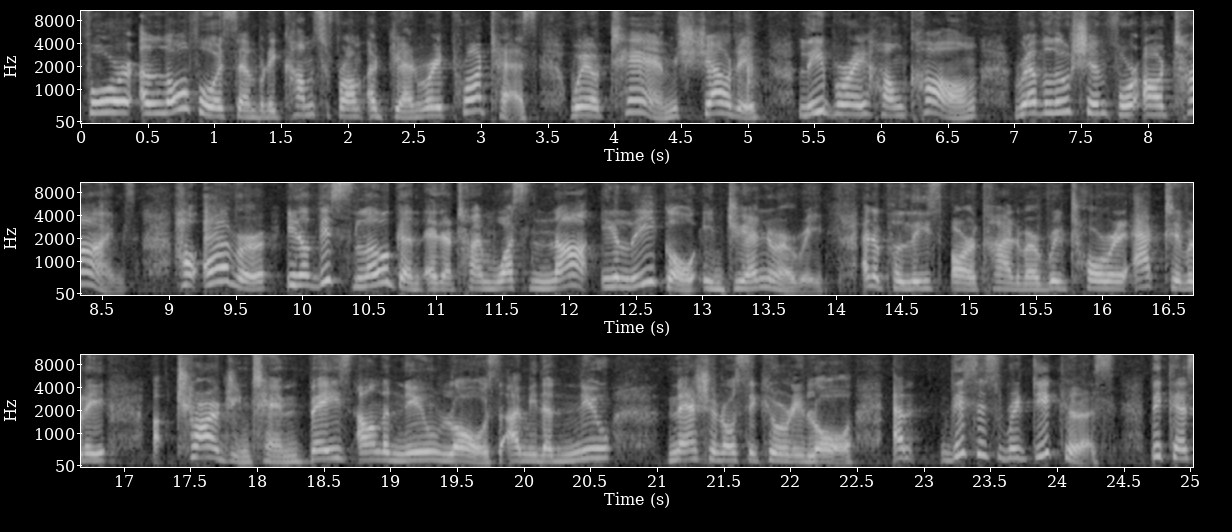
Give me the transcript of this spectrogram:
for unlawful assembly comes from a January protest where Tim shouted, Liberate Hong Kong, revolution for our times. However, you know, this slogan at that time was not illegal in January. And the police are kind of a rhetoric actively uh, charging Tim based on the new laws. I mean, the new national security law. And this is ridiculous because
